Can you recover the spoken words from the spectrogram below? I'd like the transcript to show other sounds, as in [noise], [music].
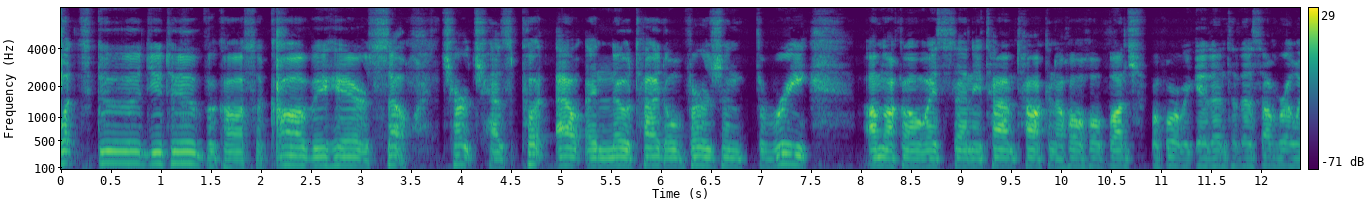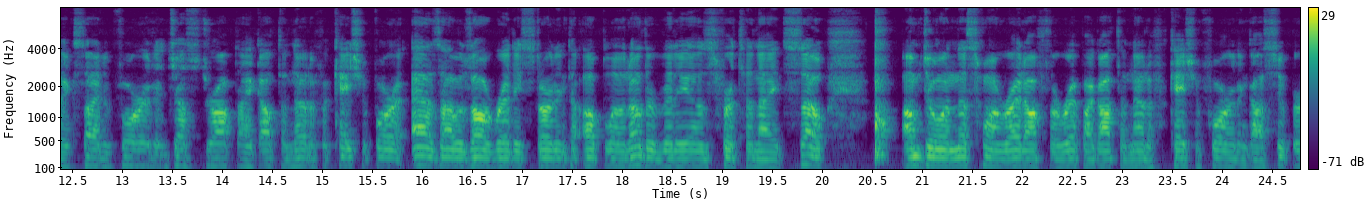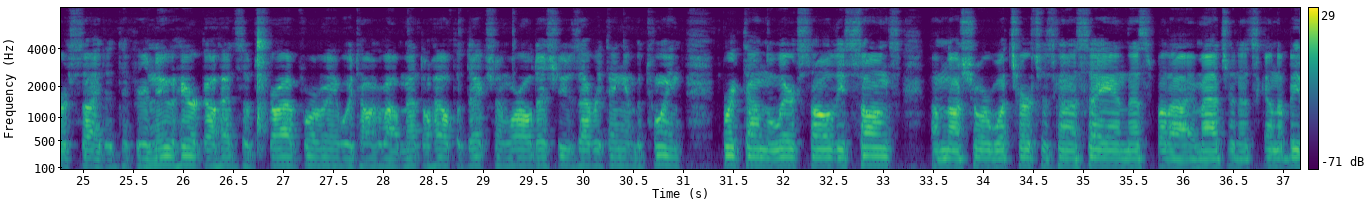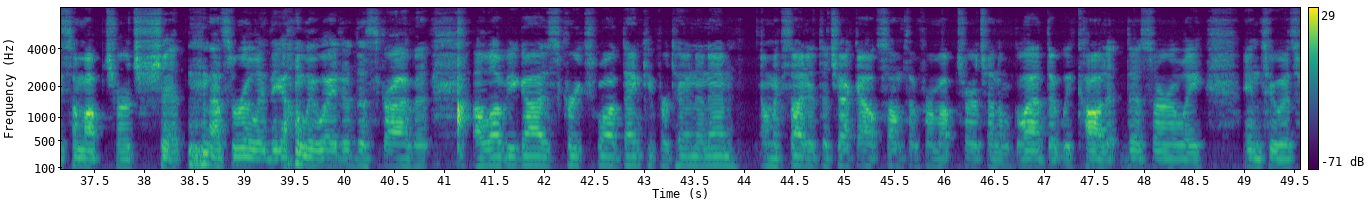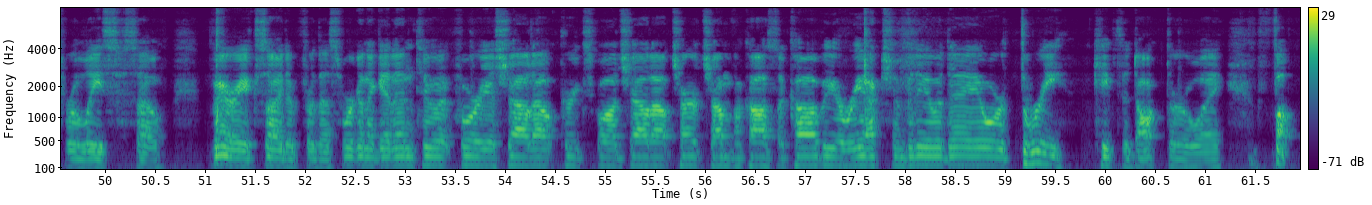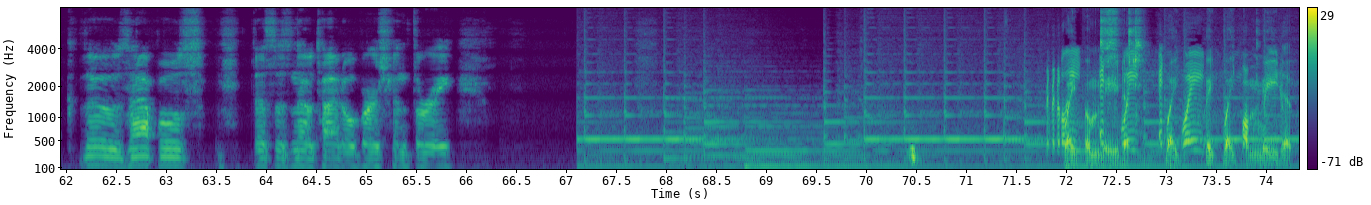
What's good, YouTube? Vikasa Kavi here. So, Church has put out a no title version 3. I'm not going to waste any time talking a whole, whole bunch before we get into this. I'm really excited for it. It just dropped. I got the notification for it as I was already starting to upload other videos for tonight. So, I'm doing this one right off the rip. I got the notification for it and got super excited. If you're new here, go ahead and subscribe for me. We talk about mental health, addiction, world issues, everything in between. Break down the lyrics to all these songs. I'm not sure what church is going to say in this, but I imagine it's going to be some Upchurch shit. [laughs] That's really the [laughs] only way to describe it. I love you guys. Creek Squad, thank you for tuning in. I'm excited to check out something from Upchurch, and I'm glad that we caught it this early into its release. So, very excited for this. We're going to get into it for you. Shout out Creek Squad, shout out Church. I'm Vikasa Kavi, a reaction video a day or three. Keep the doctor away. Fuck those apples. [laughs] This is no title version 3. Wait for me to wait, wait, wait for me to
